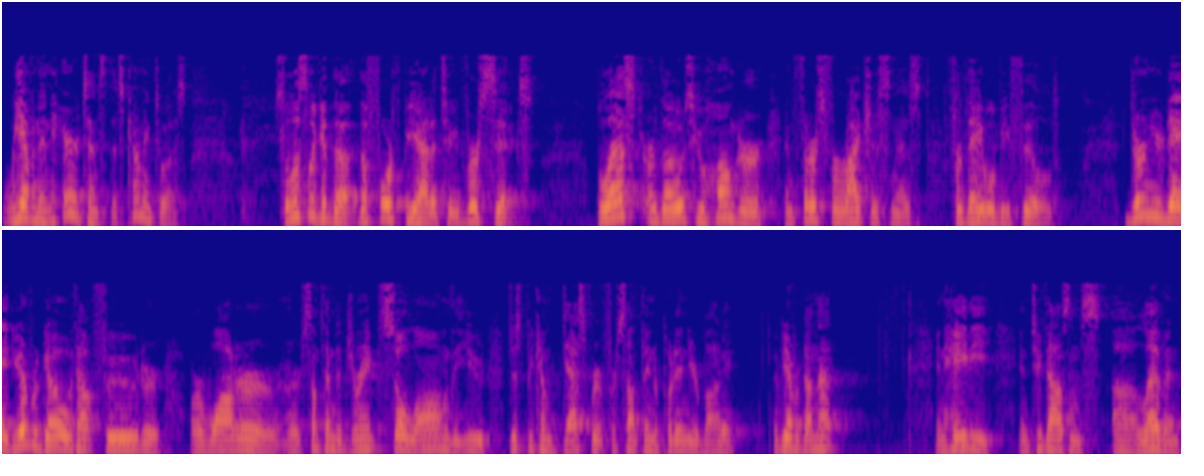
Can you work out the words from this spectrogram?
We have an inheritance that's coming to us. So let's look at the, the fourth beatitude, verse six. Blessed are those who hunger and thirst for righteousness, for they will be filled. During your day, do you ever go without food or, or water or, or something to drink so long that you just become desperate for something to put into your body? Have you ever done that? In Haiti in 2011,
